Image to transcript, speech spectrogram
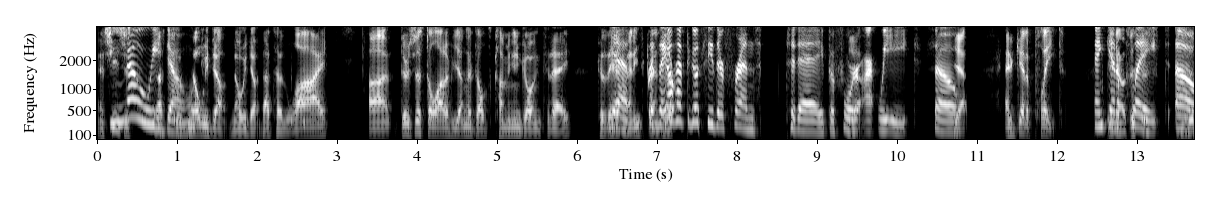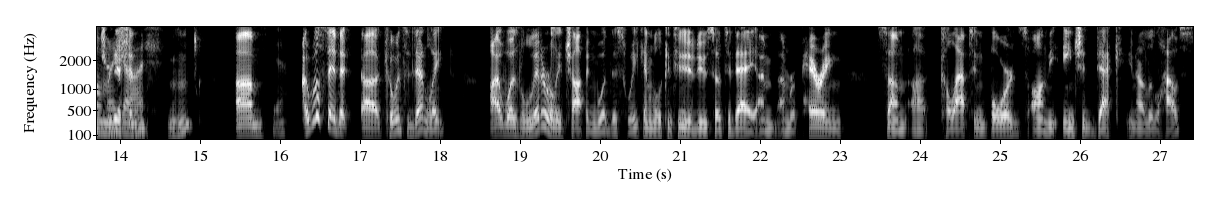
and she's just No, we with- don't. no, we don't. No, we don't. That's a lie. Uh, there's just a lot of young adults coming and going today because they have many yes, because friends they all are- have to go see their friends today before Yes. our- we eat. So Yes. and get a plate. and get know, a this is- plate. this is a oh my tradition. gosh! hmm Um, Yeah. I will say that uh, coincidentally, I was literally chopping wood this week, and will continue to do so today. I'm I'm repairing some uh, collapsing boards on the ancient deck in our little house.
